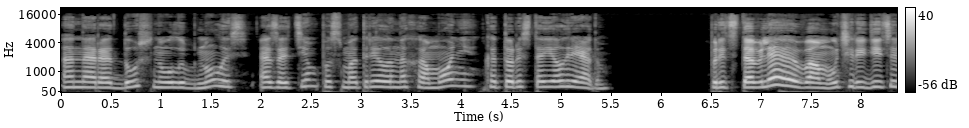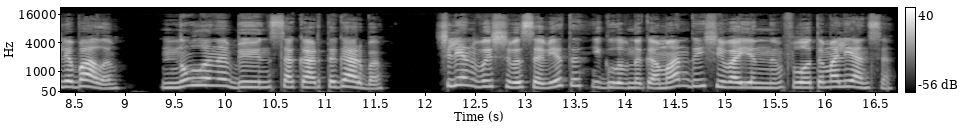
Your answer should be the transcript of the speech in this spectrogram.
Она радушно улыбнулась, а затем посмотрела на Хамони, который стоял рядом. «Представляю вам учредителя бала, Нулана Бюин Сакарта Гарба член Высшего Совета и главнокомандующий военным флотом Альянса,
